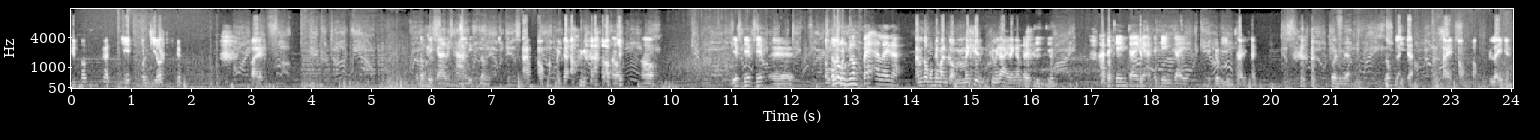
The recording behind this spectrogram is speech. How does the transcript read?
ขึ้นรถเพื่อนขี่คนขี่รถ ไป มันต้องมีการค้างดิสลง ทางเอาไม่ได้เอาเอาเอาเอาดิฟดิฟดิฟเออต้องแล้วลลงงลำแปะอะไรน่ะมันต้องลงให้มันก่อนมันไม่ขึ้นขึ้นไม่ได้ดังนั้นเออจริงจริงอาจจะเกรงใจไงอาจจะเกรงใจเดี๋ยวหินใช่ใช่ตัวนี้แหละลบแล้วจิตจะมันใส่เอาเอาเป็นไรเนี่ย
